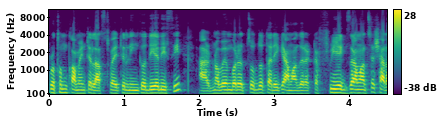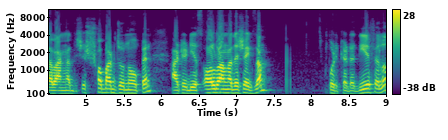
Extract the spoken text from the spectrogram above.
প্রথম কমেন্টে লাস্ট ফাইটে লিঙ্কও দিয়ে দিছি। আর নভেম্বরের চোদ্দ তারিখে আমাদের একটা ফ্রি এক্সাম আছে, সারা বাংলাদেশের সবার জন্য open RTDS all Bangladesh exam পরীক্ষাটা দিয়ে ফেলো।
